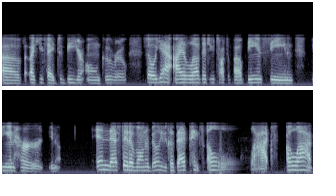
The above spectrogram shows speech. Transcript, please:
of like you say to be your own guru. So yeah, I love that you talked about being seen and being heard. You know, in that state of vulnerability because that takes a lot, a lot.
